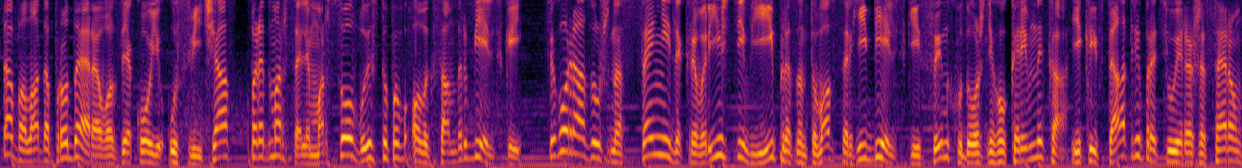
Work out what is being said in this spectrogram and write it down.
та балада про дерево, з якою у свій час перед Марселем Марсо виступив Олександр Бєльський. Цього разу ж на сцені для криворіжців її презентував Сергій Бєльський, син художнього керівника, який в театрі працює режисером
